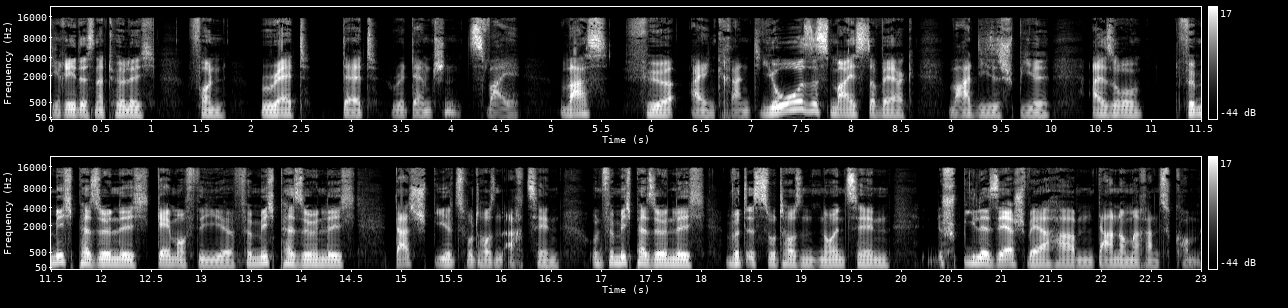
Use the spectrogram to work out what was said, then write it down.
Die Rede ist natürlich von Red Dead Redemption 2. Was für ein grandioses Meisterwerk war dieses Spiel. Also für mich persönlich Game of the Year, für mich persönlich das Spiel 2018 und für mich persönlich wird es 2019 Spiele sehr schwer haben, da nochmal ranzukommen.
